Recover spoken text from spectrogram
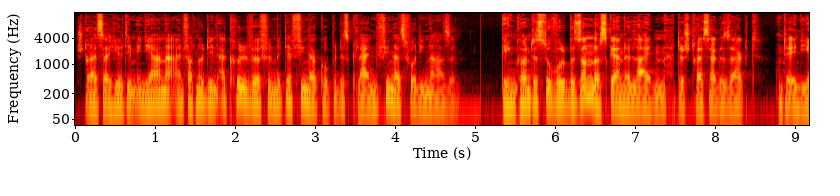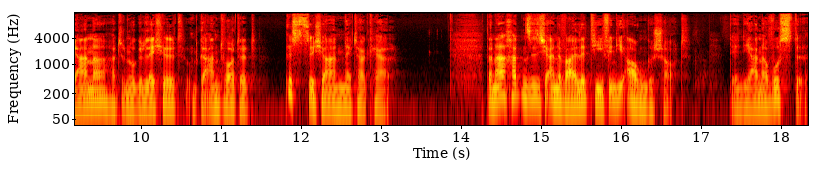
Stresser hielt dem Indianer einfach nur den Acrylwürfel mit der Fingerkuppe des kleinen Fingers vor die Nase. Den konntest du wohl besonders gerne leiden, hatte Stresser gesagt, und der Indianer hatte nur gelächelt und geantwortet, ist sicher ein netter Kerl. Danach hatten sie sich eine Weile tief in die Augen geschaut. Der Indianer wusste,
